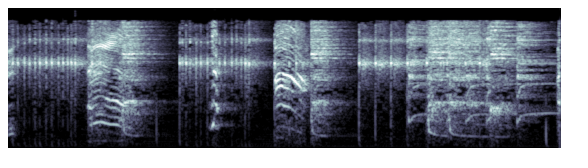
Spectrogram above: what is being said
嘿，哎呀，啊！啊！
